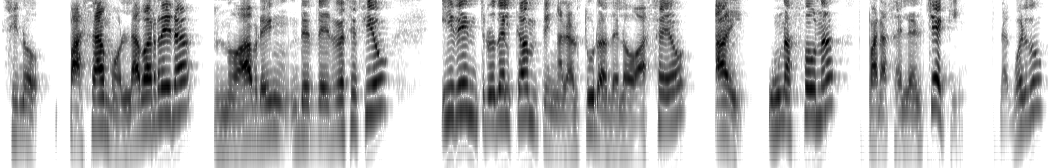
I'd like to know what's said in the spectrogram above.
Si no, pasamos la barrera, nos abren desde recepción y dentro del camping a la altura de los aseos hay una zona para hacer el check-in, ¿de acuerdo?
